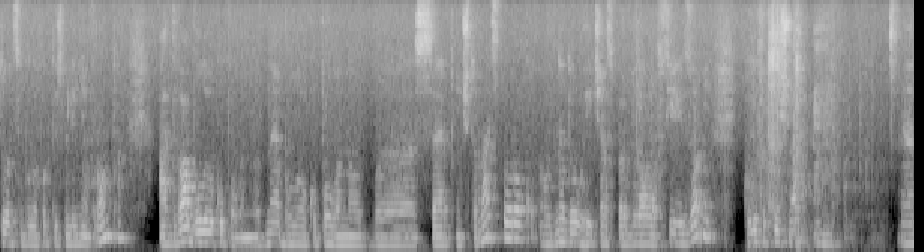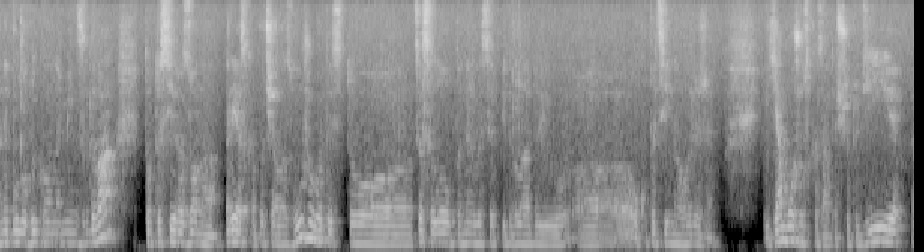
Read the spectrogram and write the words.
то це була фактично лінія фронту. А два були окуповані. Одне було окуповано в е, серпні 2014 року, а одне довгий час перебувало в сірій зоні, коли фактично е, не було виконано мінськ 2 тобто сіра зона різко почала звужуватись, то це село опинилося під владою окупаційного режиму. Я можу сказати, що тоді е,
